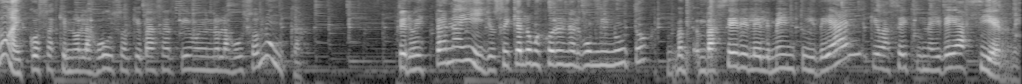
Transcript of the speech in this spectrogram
No, hay cosas que no las uso, que pasa el tiempo y no las uso nunca. Pero están ahí. Yo sé que a lo mejor en algún minuto va, a ser el elemento ideal que va a hacer que una idea cierre.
